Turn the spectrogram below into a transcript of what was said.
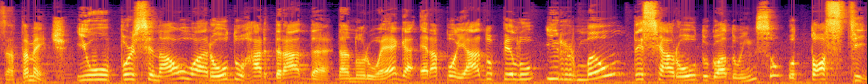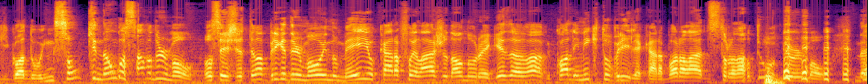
Exatamente. E o, por sinal, o Haroldo Hardrada da Noruega era apoiado pelo irmão desse Haroldo Godwinson, o Tostig Godwinson, que não gostava do irmão. Ou seja, tem uma briga do irmão aí no meio, o cara foi lá ajudar o norueguês, ó, cola em mim que tu brilha, cara, bora lá destronar o teu, teu irmão, né?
